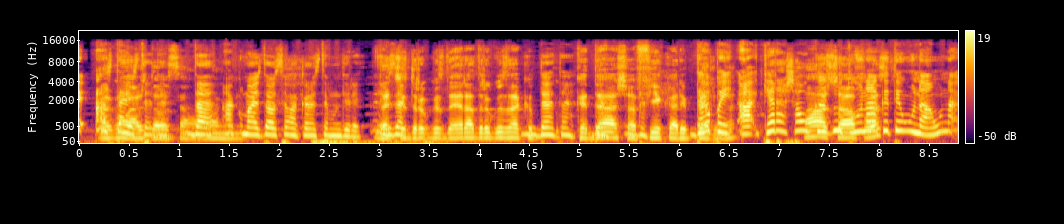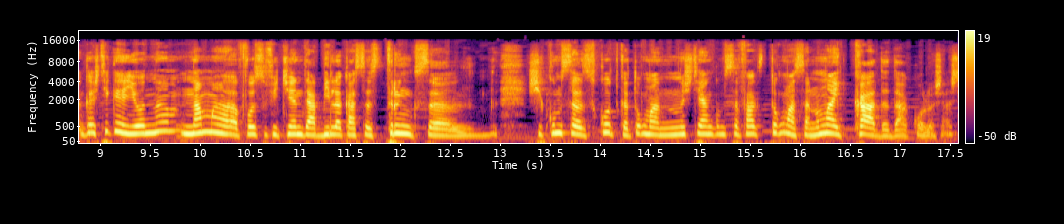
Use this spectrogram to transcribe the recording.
E, asta Acum este. își dau da, seama, da, oamenii. acum aș dau seama că nu suntem în direct. Dar ce exact. drăguț, dar era drăguț dacă Da, da, cădea da, așa da. fiecare Da, perlă. păi a, chiar așa au A, căzut așa a una fost? câte una. una că știi că eu n-am, n-am uh, fost suficient de abilă ca să strâng să, și cum să-l scot, că tocmai nu știam cum să fac, tocmai să nu mai cadă de acolo și așa.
